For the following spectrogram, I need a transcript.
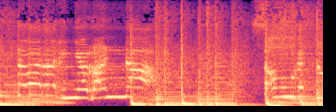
இட்டவர் அறிஞர் அண்ணா. சமூகத்து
